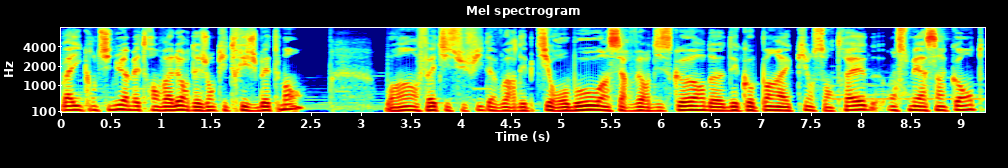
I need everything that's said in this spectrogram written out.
bah, il continue à mettre en valeur des gens qui trichent bêtement. Bon, en fait, il suffit d'avoir des petits robots, un serveur Discord, des copains avec qui on s'entraide, on se met à 50,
